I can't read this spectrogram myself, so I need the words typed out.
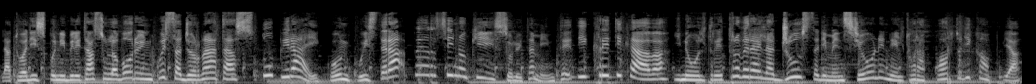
la tua disponibilità sul lavoro in questa giornata stupirà e conquisterà persino chi solitamente ti criticava. Inoltre troverai la giusta dimensione nel tuo rapporto di coppia.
